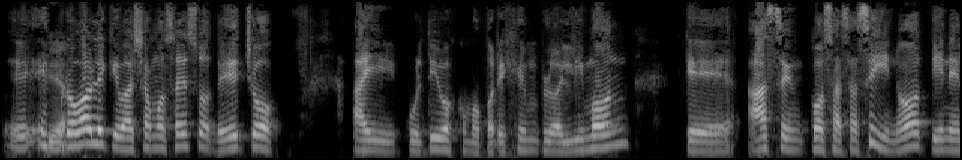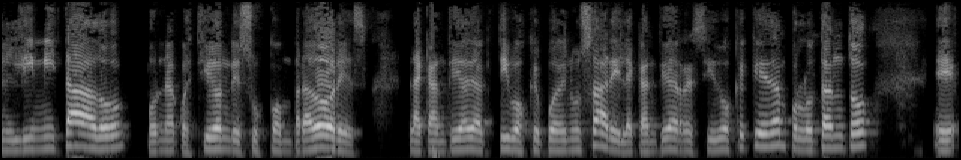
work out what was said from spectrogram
Eh, es probable que vayamos a eso. De hecho, hay cultivos como por ejemplo el limón que hacen cosas así, ¿no? Tienen limitado, por una cuestión de sus compradores, la cantidad de activos que pueden usar y la cantidad de residuos que quedan, por lo tanto, eh,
